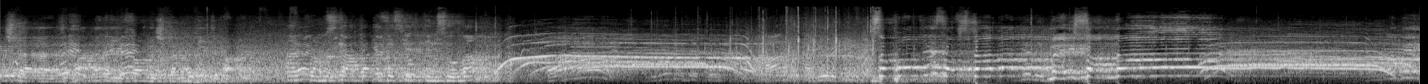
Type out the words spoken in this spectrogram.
which uh, department are you from? Which company department? I'm from Starbucks Associate in Subang. Supporters of Starbucks, make some noise! Okay.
